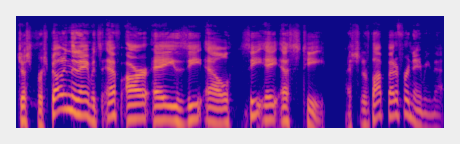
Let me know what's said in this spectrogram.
Just for spelling the name, it's F R A Z L C A S T. I should have thought better for naming that.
